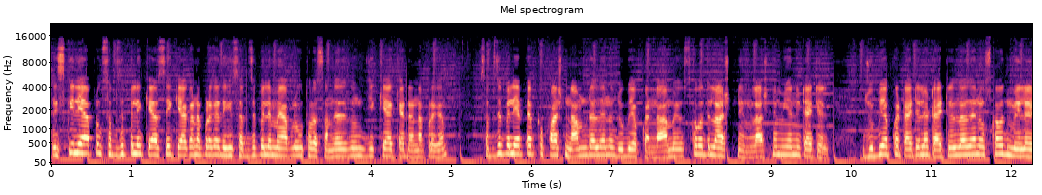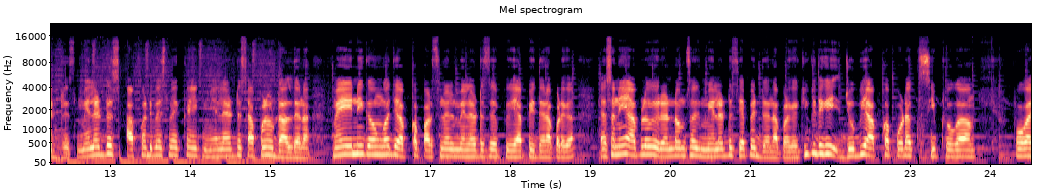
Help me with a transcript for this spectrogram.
तो इसके लिए आप लोग सबसे पहले क्या से क्या करना पड़ेगा? देखिए, सबसे पहले मैं आप लोग थोड़ा समझा देता हूँ जी क्या क्या डालना पड़ेगा। सबसे पहले यहाँ पे आपका फ़र्स्ट नाम डाल देना, जो भी आपका नाम है, उसके बाद लास्ट नेम लास्ट नेम यानी टाइटल जो भी आपका टाइटल है टाइटल डाल देना, उसके बाद मेल एड्रेस मेल एड्रेस आपका डिवाइस में एक एक मेल एड्रेस आप लोग डाल देना। मैं ये नहीं कहूँगा जो आपका पर्सनल मेल एड्रेस यहाँ पे देना पड़ेगा। ऐसा नहीं है, आप लोग रैंडम से मेल एड्रेस यहाँ पे देना पड़ेगा। क्योंकि देखिए, जो भी आपका प्रोडक्ट शिफ्ट होगा होगा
